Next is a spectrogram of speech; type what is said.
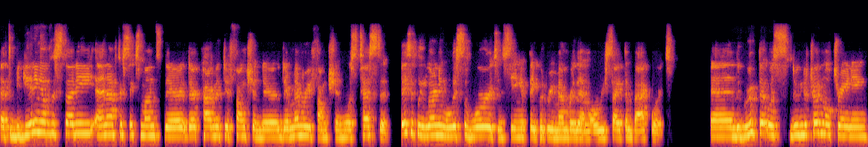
at the beginning of the study and after six months, their their cognitive function, their their memory function was tested. Basically, learning a list of words and seeing if they could remember them or recite them backwards. And the group that was doing the treadmill training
